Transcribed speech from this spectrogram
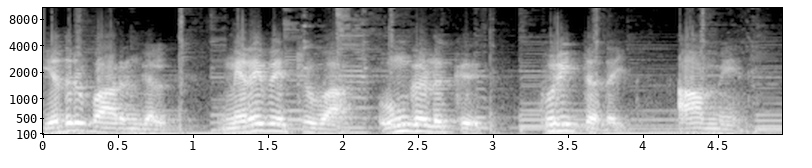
எதிர்பாருங்கள். நிறைவேற்றுவார். உங்களுக்கு குறித்ததை. ஆமேன்.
